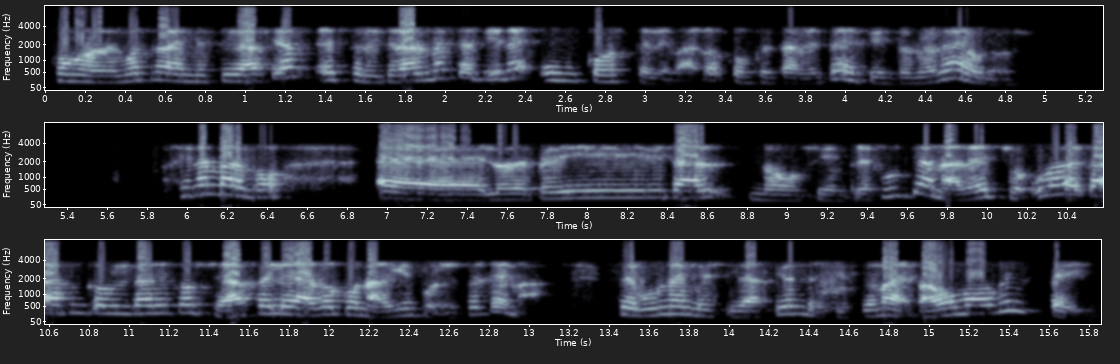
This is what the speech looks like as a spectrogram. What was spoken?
como lo demuestra la investigación, esto literalmente tiene un coste elevado, concretamente de 109 euros. Sin embargo, eh, lo de pedir y tal no siempre funciona. De hecho, uno de cada cinco británicos se ha peleado con alguien por este tema, según una investigación del sistema de pago móvil Pay.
